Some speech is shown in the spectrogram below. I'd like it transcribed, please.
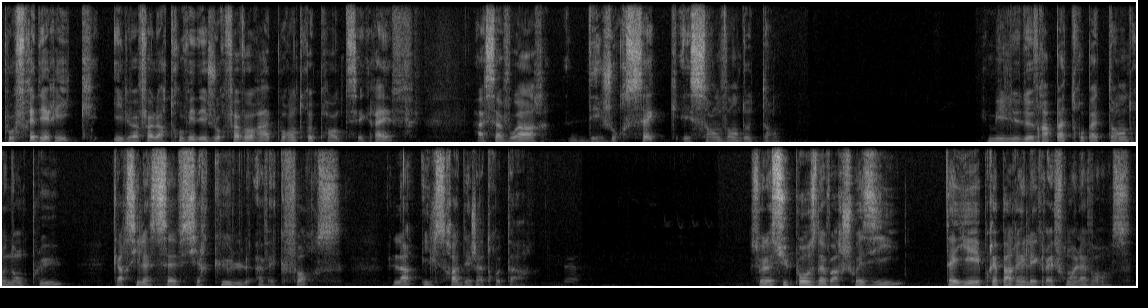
Pour Frédéric, il va falloir trouver des jours favorables pour entreprendre ces greffes, à savoir des jours secs et sans vent de temps. Mais il ne devra pas trop attendre non plus, car si la sève circule avec force, là il sera déjà trop tard. Cela suppose d'avoir choisi, taillé et préparé les greffons à l'avance.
